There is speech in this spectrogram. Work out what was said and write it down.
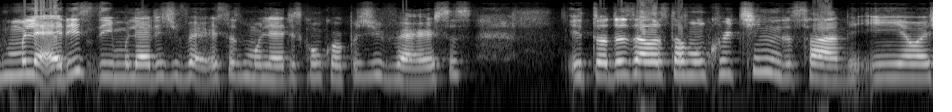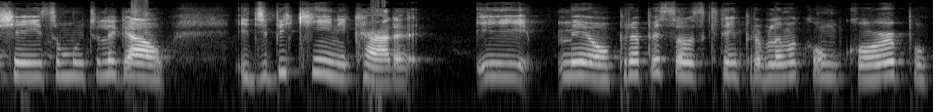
mulheres e mulheres diversas, mulheres com corpos diversos e todas elas estavam curtindo, sabe? E eu achei isso muito legal. E de biquíni, cara. E, meu, para pessoas que têm problema com o corpo,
